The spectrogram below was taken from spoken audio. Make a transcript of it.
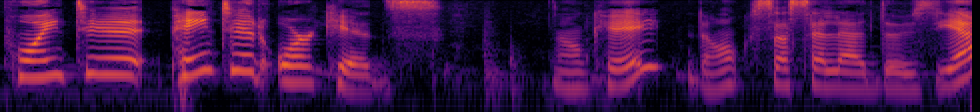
Painted Orchids. OK. Donc, ça, c'est la deuxième.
